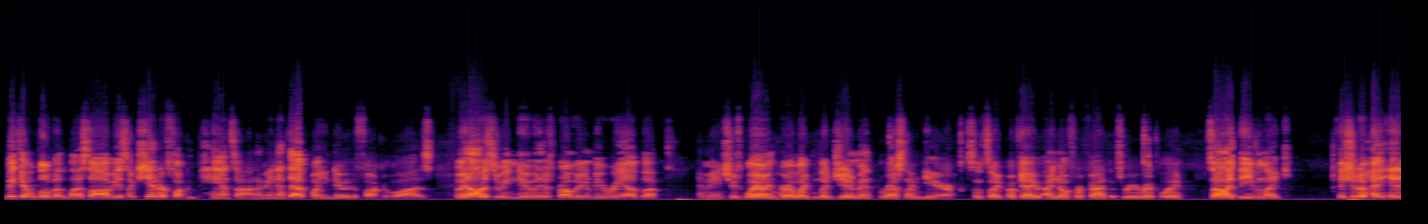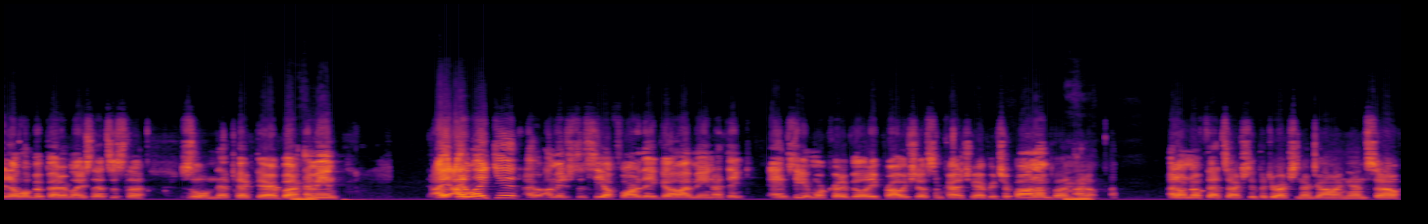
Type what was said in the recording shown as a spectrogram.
make it a little bit less obvious. Like she had her fucking pants on. I mean, at that point, you knew who the fuck it was. I mean, obviously we knew it was probably gonna be Rhea, but I mean, she was wearing her like legitimate wrestling gear, so it's like okay, I know for a fact that's Rhea Ripley. It's not like they even like they should have hit it a little bit better, but like, so that's just a just a little nitpick there. But I mean, I, I like it. I, I'm interested to see how far they go. I mean, I think Edge to get more credibility probably show some kind of championship on him, but I don't I don't know if that's actually the direction they're going in. So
